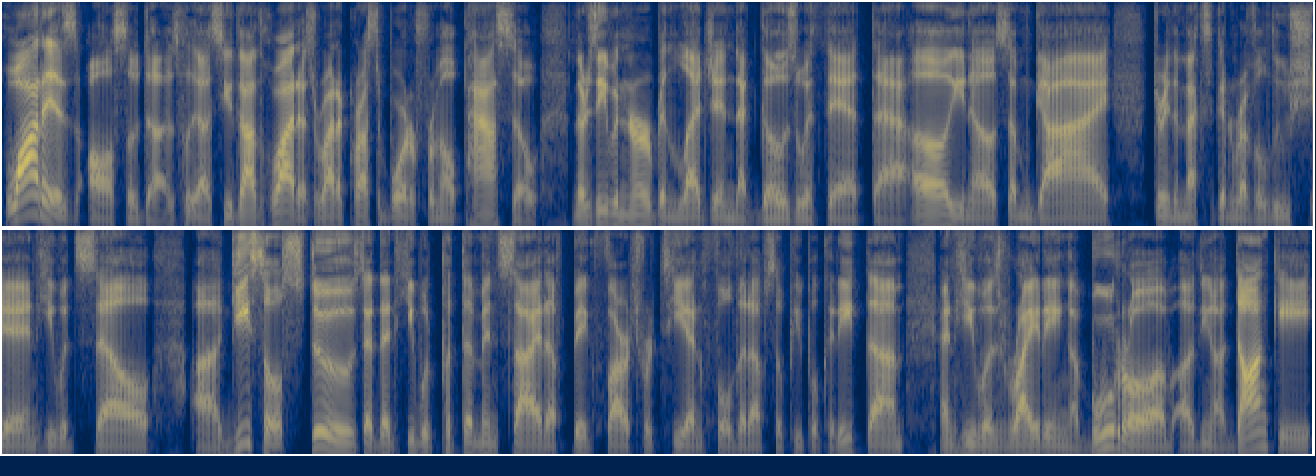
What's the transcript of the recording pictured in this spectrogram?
Juarez also does. Uh, Ciudad Juarez, right across the border from El Paso. There's even an urban legend that goes with it that oh, you know, some guy during the Mexican Revolution he would sell uh, guisos, stews, and then he would put them inside a big flour tortilla and fold it up so people could eat them. And he was riding a burro, a, a, you know, a donkey,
